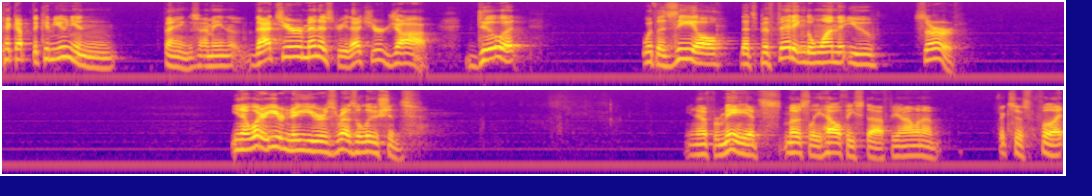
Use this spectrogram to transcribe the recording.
pick up the communion things, I mean, that's your ministry, that's your job. Do it with a zeal that's befitting the one that you serve. You know, what are your New Year's resolutions? You know, for me, it's mostly healthy stuff. You know, I want to fix this foot.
